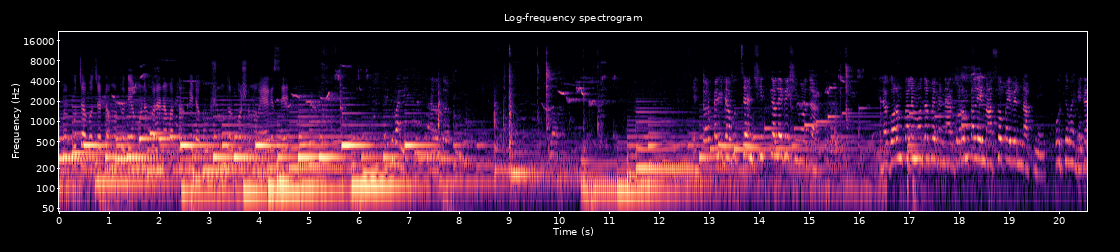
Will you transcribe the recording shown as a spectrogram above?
আমার পচা পচা টমেটো দিয়ে মনে করেন আমার তরকারিটা খুব সুন্দর কষানো হয়ে গেছে। তরকারিটা বুঝছেন শীতকালে বেশি মজা। এটা গরমকালে মজা পাইবেন না আর গরমকালে এই মাছও পাইবেন না আপনি। এটা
